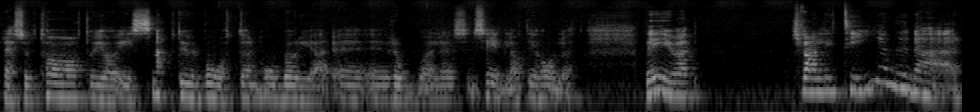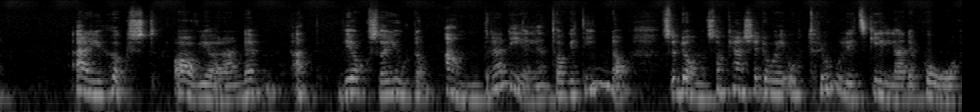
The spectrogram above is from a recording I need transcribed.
resultat och jag är snabbt ur båten och börjar eh, eh, ro eller segla åt det hållet. Det är ju att kvaliteten i det här är ju högst avgörande. Att vi också har gjort de andra delen, tagit in dem. Så de som kanske då är otroligt skillade på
